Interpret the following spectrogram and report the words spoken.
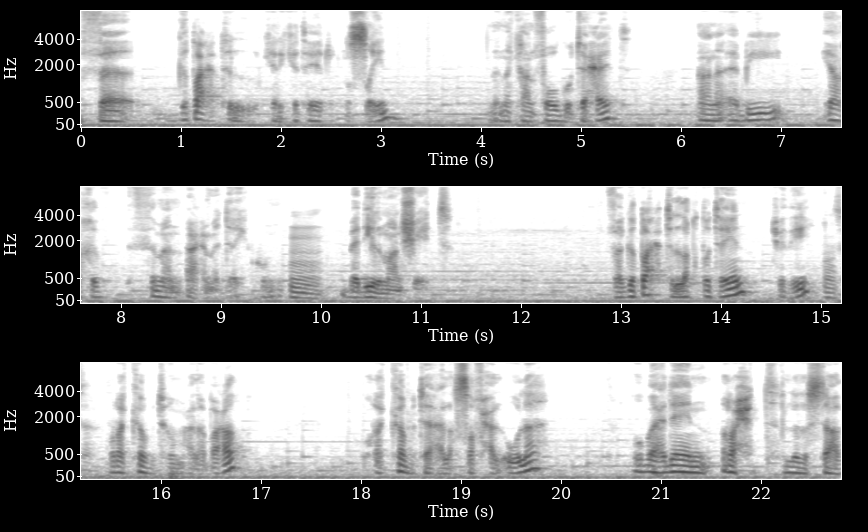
فقطعت الكاريكاتير نصين لأنه كان فوق وتحت. أنا أبي ياخذ ثمان أعمدة يكون. بديل مانشيت. فقطعت اللقطتين كذي. وركبتهم على بعض وركبته على الصفحة الأولى. وبعدين رحت للأستاذ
